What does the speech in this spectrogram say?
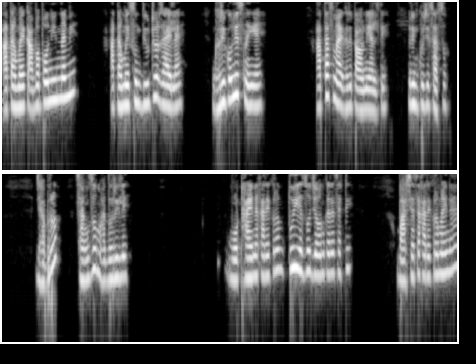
आता माझ्या कामा पाहून येईन ना मी आता मी सून ड्युटीवर जायला घरी कोणीच नाही आहे. आताच माझ्या घरी पाहुणे आलते रिंकूची सासू. झाबरू सांगजो माधुरीले. मोठा आहे ना कार्यक्रम? तू येतो जेवण करायसाठी. बारशाचा कार्यक्रम आहे ना?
